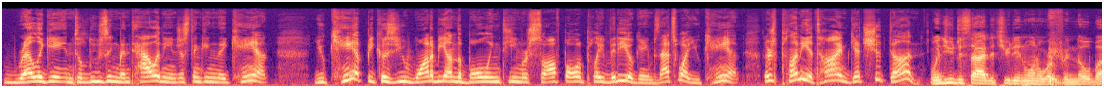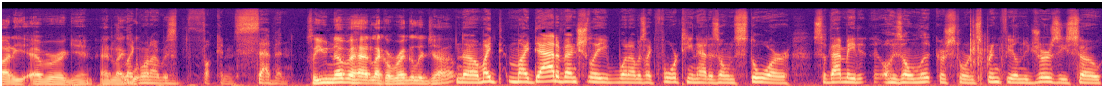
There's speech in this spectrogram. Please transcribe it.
relegate into losing mentality and just thinking they can't. You can't because you want to be on the bowling team or softball or play video games. That's why you can't. There's plenty of time. Get shit done. when did you decide that you didn't want to work for nobody ever again? At like, Like wh- when I was fucking seven. so you never had like a regular job? No, my my dad eventually, when I was like 14, had his own store, so that made it oh, his own liquor store in Springfield, New Jersey. So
